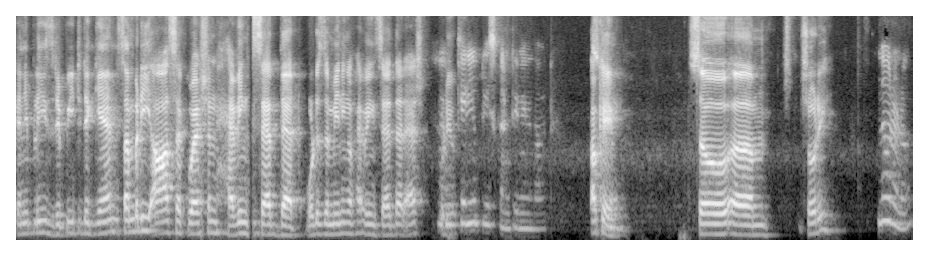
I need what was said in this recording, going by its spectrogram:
Can you please repeat it again? Somebody asked a question having said that. What is the meaning of having said that ash? Would you... can you please continue that? Okay. Sorry. so um sorry no no no.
